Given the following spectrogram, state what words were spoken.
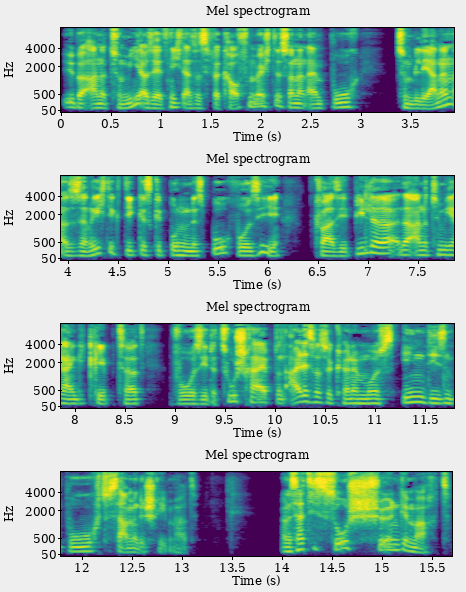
über Anatomie, also jetzt nicht eins, was sie verkaufen möchte, sondern ein Buch zum Lernen. Also es ist ein richtig dickes, gebundenes Buch, wo sie quasi Bilder der Anatomie reingeklebt hat, wo sie dazu schreibt und alles, was wir können muss, in diesem Buch zusammengeschrieben hat. Und das hat sie so schön gemacht,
